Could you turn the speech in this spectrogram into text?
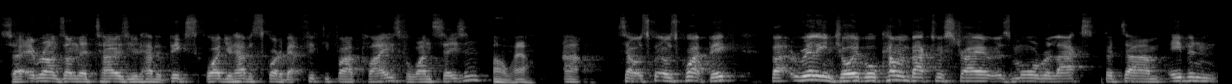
So everyone's on their toes. You'd have a big squad. You'd have a squad about 55 players for one season. Oh wow! Uh, so it was it was quite big, but really enjoyable. Coming back to Australia, it was more relaxed. But um, even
